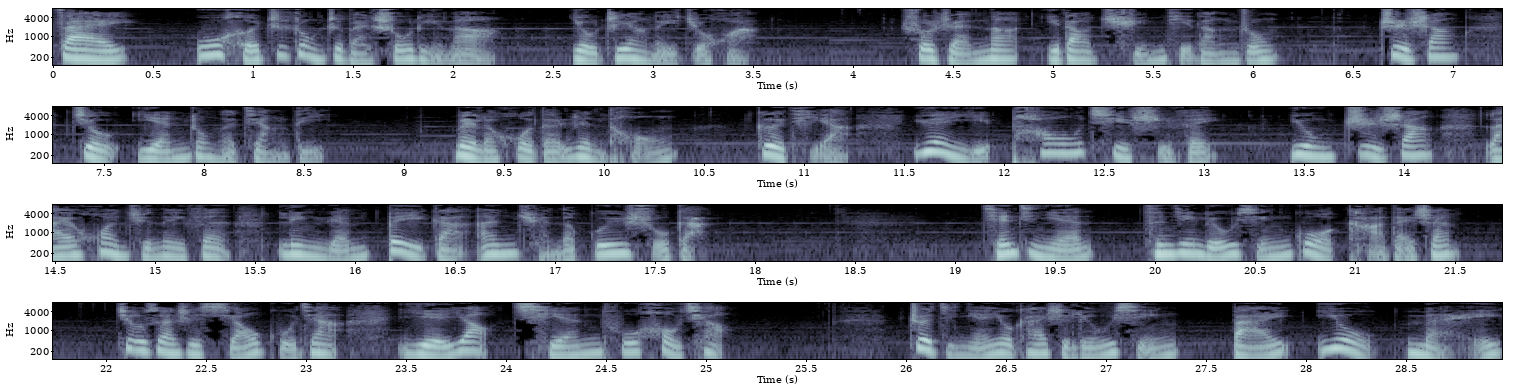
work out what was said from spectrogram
在《乌合之众》这本书里呢，有这样的一句话，说人呢一到群体当中，智商就严重的降低，为了获得认同。个体啊，愿意抛弃是非，用智商来换取那份令人倍感安全的归属感。前几年曾经流行过卡戴珊，就算是小骨架也要前凸后翘。这几年又开始流行白又美，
